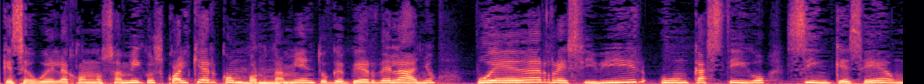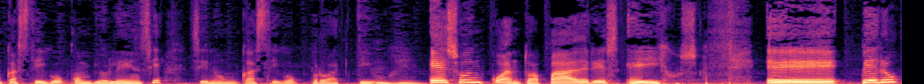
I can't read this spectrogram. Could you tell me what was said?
que se vuela con los amigos, cualquier comportamiento que pierde el año, pueda recibir un castigo sin que sea un castigo con violencia, sino un castigo proactivo. Eso en cuanto a padres e hijos. Eh, pero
